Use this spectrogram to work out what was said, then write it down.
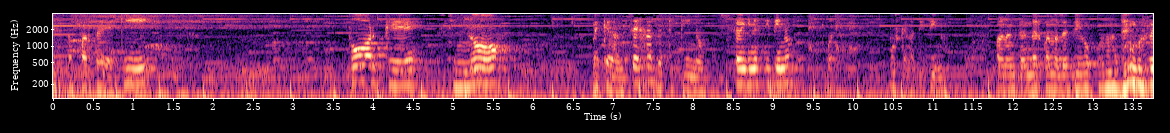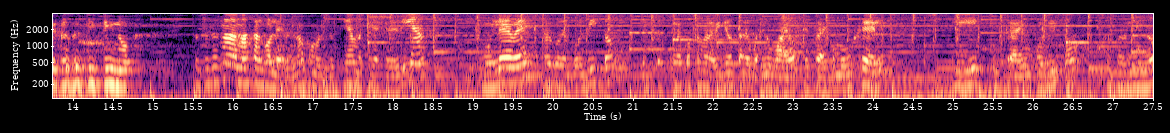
esta parte de aquí porque si no me quedan cejas de titino ¿saben quién es titino? bueno, busquen a titino van a entender cuando les digo cuando tengo cejas de titino entonces es nada más algo leve, ¿no? como les decía, maquillaje de día muy leve, algo de polvito esta es una cosa maravillosa de Wet n Wild que trae como un gel y, trae un polvito súper lindo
